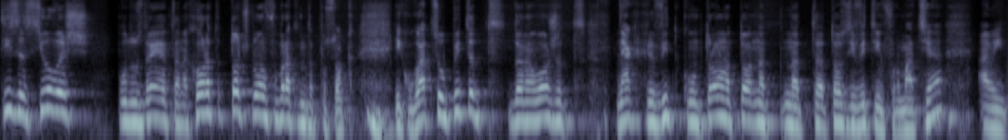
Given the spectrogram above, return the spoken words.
ти засилваш подозренията на хората точно в обратната посока. И когато се опитат да наложат някакъв вид контрол над, над, над този вид информация, ами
